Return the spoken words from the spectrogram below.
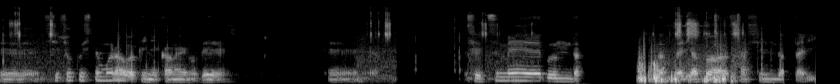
えー、試食してもらうわけにいかないので、えー、説明文だったり、あとは写真だったり、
